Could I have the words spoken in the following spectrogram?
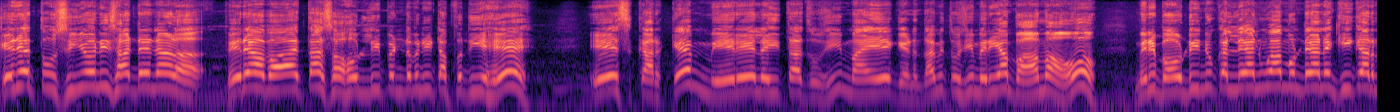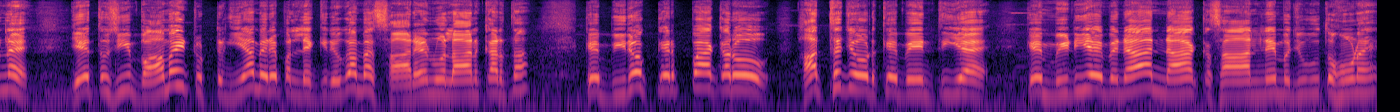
ਕਿ ਜੇ ਤੁਸੀਂ ਹੋ ਨਹੀਂ ਸਾਡੇ ਨਾਲ ਫਿਰ ਆਵਾਜ਼ ਤਾਂ ਸਹੌਲੀ ਪਿੰਡ ਵੀ ਨਹੀਂ ਟੱਪਦੀ ਇਹ। ਇਸ ਕਰਕੇ ਮੇਰੇ ਲਈ ਤਾਂ ਤੁਸੀਂ, ਮੈਂ ਇਹ ਗਿਣਦਾ ਵੀ ਤੁਸੀਂ ਮੇਰੀਆਂ ਬਾਹਾਂ ਹੋ। ਮੇਰੀ ਬਾਡੀ ਨੂੰ ਕੱਲਿਆਂ ਨੂੰ ਆ ਮੁੰਡਿਆਂ ਨੇ ਕੀ ਕਰਨਾ ਜੇ ਤੁਸੀਂ ਬਾਹਾਂ ਹੀ ਟੁੱਟ ਗਈਆਂ ਮੇਰੇ ਪੱਲੇ ਕੀ ਰਹੂਗਾ? ਮੈਂ ਸਾਰਿਆਂ ਨੂੰ ਐਲਾਨ ਕਰਦਾ ਕਿ ਵੀਰੋ, ਕਿਰਪਾ ਕਰੋ, ਹੱਥ ਜੋੜ ਕੇ ਬੇਨਤੀ ਹੈ ਕਿ ਮੀਡੀਏ ਬਿਨਾ ਨਾ ਕਿਸਾਨ ਨੇ ਮਜ਼ਬੂਤ ਹੋਣਾ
